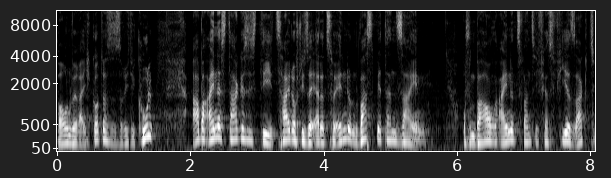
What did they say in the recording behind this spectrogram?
bauen wir Reich Gottes, das ist richtig cool. Aber eines Tages ist die Zeit auf dieser Erde zu Ende und was wird dann sein? Offenbarung 21, Vers 4 sagt,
